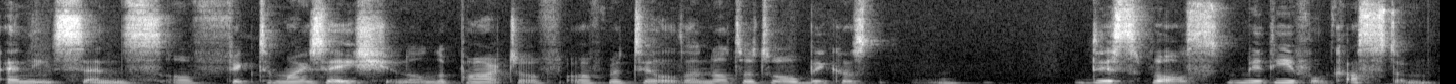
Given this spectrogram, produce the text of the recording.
any sense of victimization on the part of, of Matilda, not at all, because this was medieval custom.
